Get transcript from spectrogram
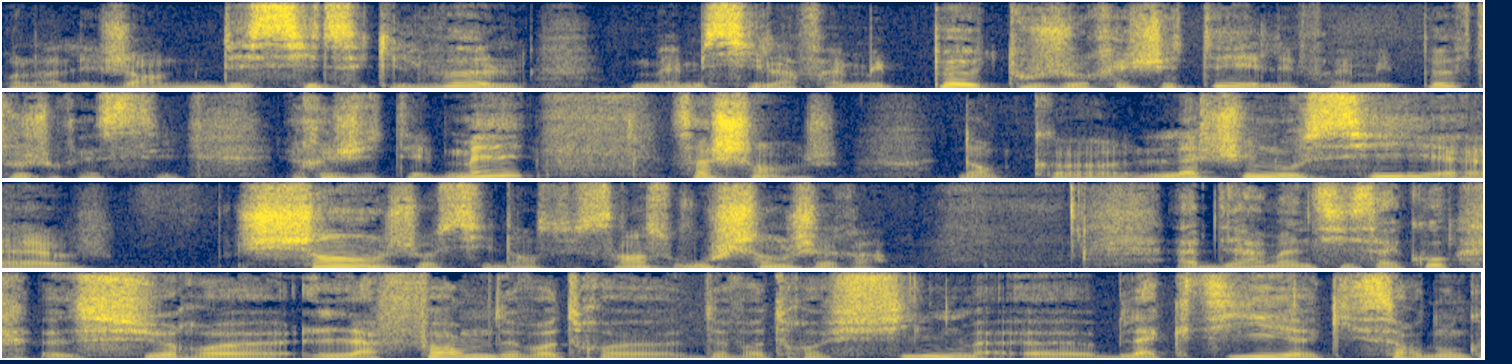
voilà, les gens décident ce qu'ils veulent, même si la famille peut toujours rejeter. Les familles peuvent toujours rester rejeter, mais ça change. Donc euh, la Chine aussi euh, change aussi dans ce sens ou changera. Abderrahman Sissako, euh, sur euh, la forme de votre, de votre film euh, Black Tea, qui sort donc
